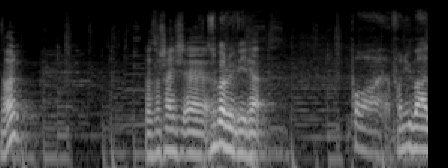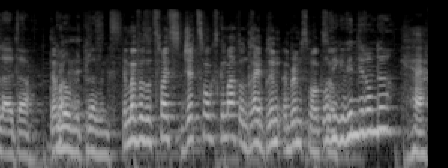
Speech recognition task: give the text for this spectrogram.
Lol? Das ist wahrscheinlich. Äh, Super revealed. Ja. Boah, von überall, Alter. Der war- Global Presence. Die haben einfach so zwei Jet Smokes gemacht und drei Brim, äh, Brim Smokes. Oh, So. wir gewinnen die Runde? Ja,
